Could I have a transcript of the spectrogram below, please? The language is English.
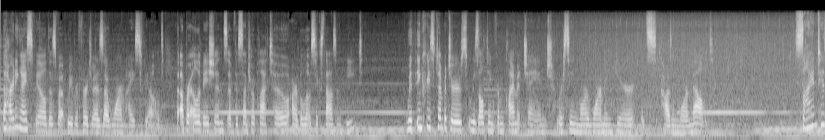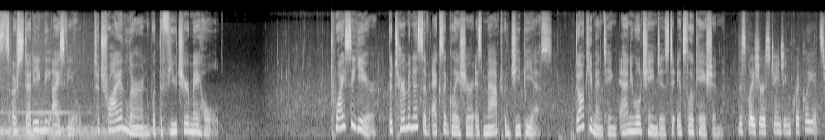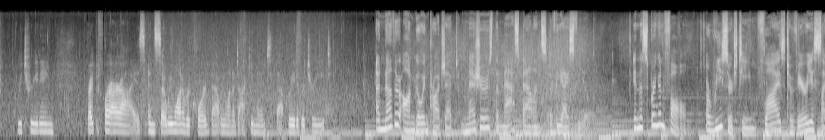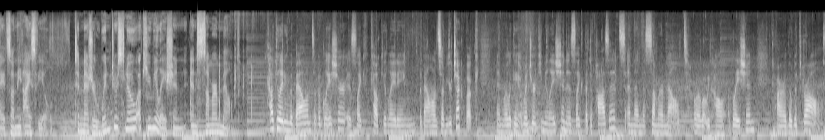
The Harding ice field is what we refer to as a warm ice field. The upper elevations of the central plateau are below 6,000 feet, with increased temperatures resulting from climate change, we're seeing more warming here. It's causing more melt. Scientists are studying the ice field to try and learn what the future may hold. Twice a year, the terminus of Exit Glacier is mapped with GPS, documenting annual changes to its location. This glacier is changing quickly. It's retreating right before our eyes. And so we want to record that. We want to document that rate of retreat. Another ongoing project measures the mass balance of the ice field. In the spring and fall, a research team flies to various sites on the ice field to measure winter snow accumulation and summer melt. Calculating the balance of a glacier is like calculating the balance of your checkbook. And we're looking at winter accumulation is like the deposits, and then the summer melt, or what we call ablation, are the withdrawals.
